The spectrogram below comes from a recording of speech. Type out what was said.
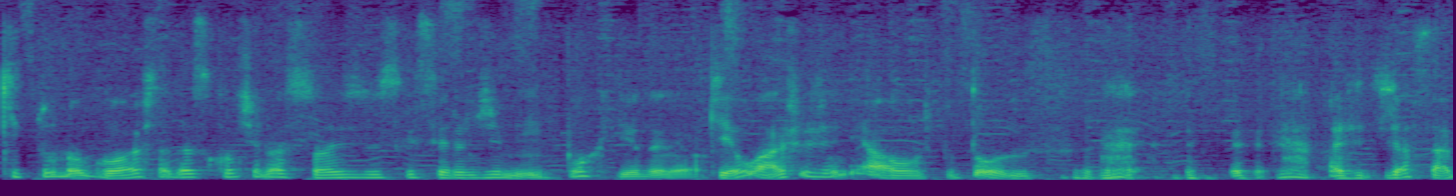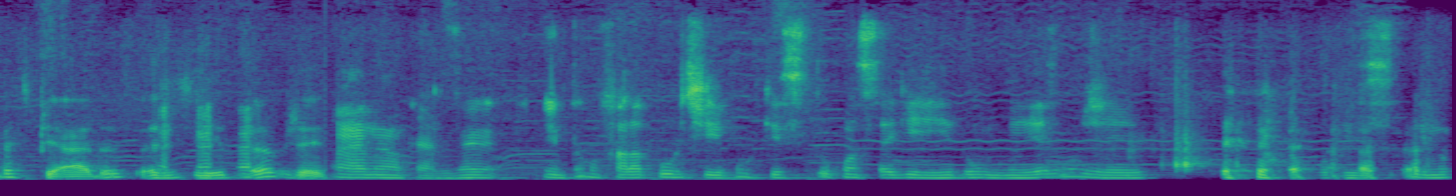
que tu não gosta das continuações do Esqueceram de Mim. Por quê, Daniel? Que eu acho genial, tipo, todos. a gente já sabe as piadas, a gente ri do mesmo jeito. Ah, não, é- Então fala por ti, porque se tu consegue rir do mesmo jeito. e no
